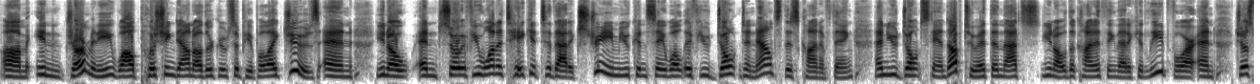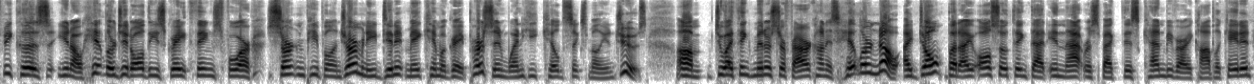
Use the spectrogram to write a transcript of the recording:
um, in Germany while pushing down other groups of people like Jews. And, you know, and so if you want to take it to that extreme, you can say, well, if you don't denounce this kind of thing and you don't stand up to it, then that's, you know, the kind of thing that it could lead for. And just because, you know, Hitler did all these great things for certain people in Germany didn't make him a great person when he killed six million Jews. Um, do I think Minister Farrakhan is Hitler? No, I don't. But I also think that in that respect, this can be very complicated.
